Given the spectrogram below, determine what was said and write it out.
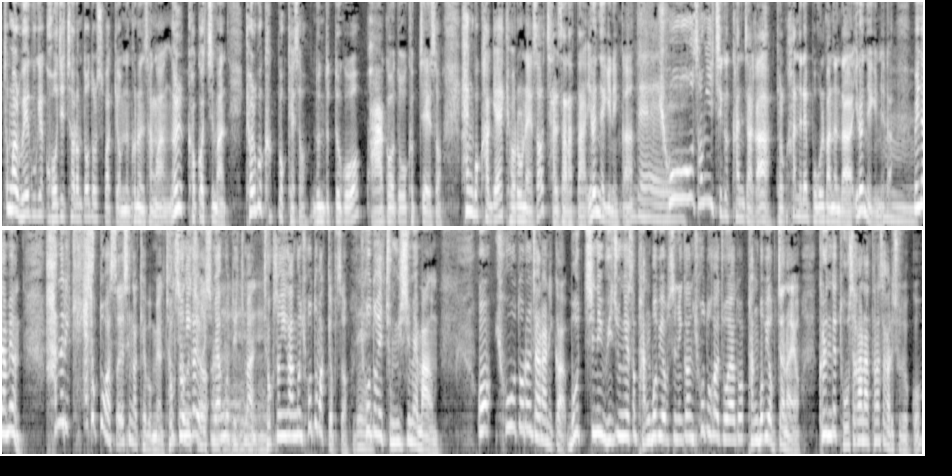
정말 외국의 거지처럼 떠돌 수밖에 없는 그런 상황을 겪었지만 결국 극복해서 눈도 뜨고 과거도 급제해서 행복하게 결혼해서 잘 살았다 이런 얘기니까 네. 효성이 지극한 자가 결국 하늘의 복을 받는다 이런 얘기입니다. 왜냐하면 하늘이 계속 도왔어요. 생각해 보면 적성이가 그쵸. 열심히 한 것도 예, 있지만 예, 예. 적성이가 한 건 효도밖에 없어. 네. 효도의 중심의 마음. 어, 효도를 잘하니까 모친이 위중해서 방법이 없으니까 효도가 좋아도 방법이 없잖아요. 그런데 도사가 나타나서 가르쳐 줬고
